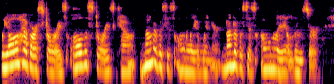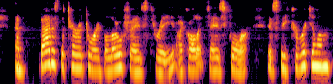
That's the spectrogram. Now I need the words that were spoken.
We all have our stories. All the stories count. None of us is only a winner. None of us is only a loser. And that is the territory below phase three. I call it phase four. It's the curriculum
